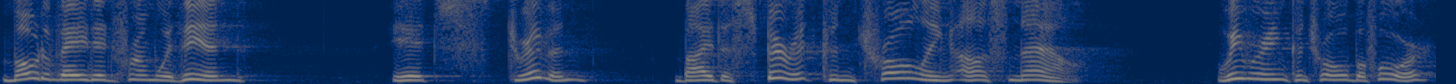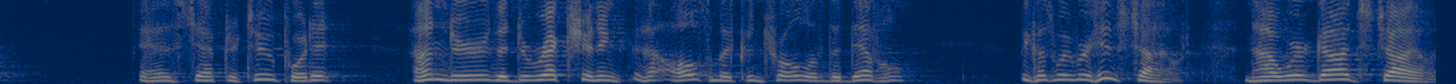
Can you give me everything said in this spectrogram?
motivated from within, it's driven by the Spirit controlling us now. We were in control before, as chapter 2 put it, under the direction and ultimate control of the devil because we were his child. Now we're God's child.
